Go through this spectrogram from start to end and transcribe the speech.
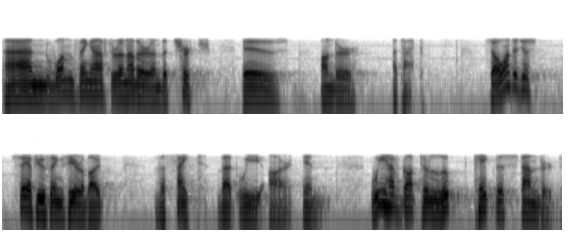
And one thing after another, and the church is under attack. So I want to just say a few things here about the fight that we are in. We have got to look, take this standard,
